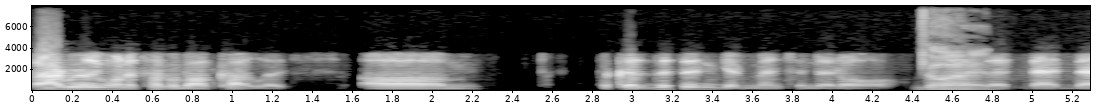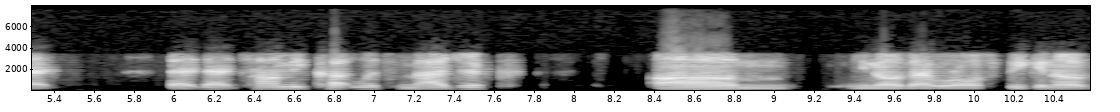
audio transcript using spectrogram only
But I really want to talk about cutlets um, because this didn't get mentioned at all. Go ahead. That that that that, that Tommy Cutlets magic, um, you know that we're all speaking of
